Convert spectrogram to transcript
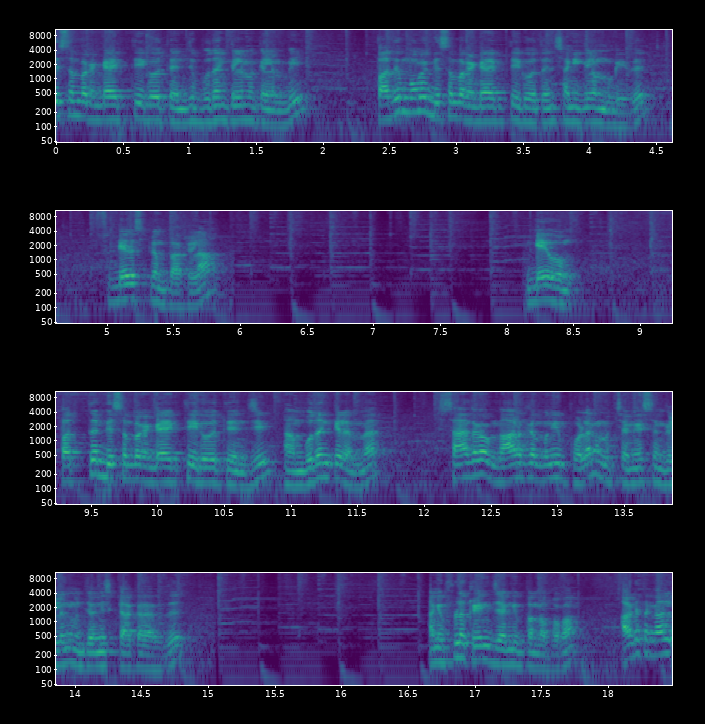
டிசம்பர் ரெண்டாயிரத்தி இருபத்தஞ்சு புதன்கிழமை கிளம்பி பதிமூணு டிசம்பர் ரெண்டாயிரத்தி இருபத்தஞ்சு சனிக்கிழமை முடியுது. ஸோ பார்க்கலாம். தேவம் பத்து டிசம்பர் ரெண்டாயிரத்தி இருபத்தி அஞ்சு புதன்கிழமை சாயந்தரம் நாலரை மணி போல் நம்ம சென்னை செங்கலுக்கு நம்ம ஜர்னி ஸ்டார்ட் ஆகுது. அங்கே ஃபுல்லாக ட்ரெயின் ஜெர்னி பண்ண போகிறோம் அடுத்த நாள்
